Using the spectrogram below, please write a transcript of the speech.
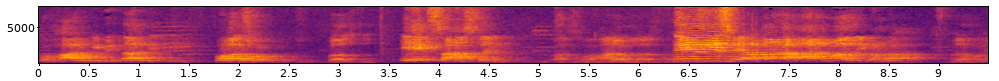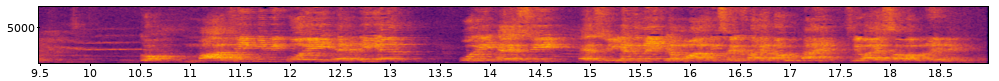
تو حال کی مقدار کتنی؟ بہت چھوٹی۔ ایک سانس نہیں۔ تیزی سے ہمارا حال ماضی بن رہا تو ماضی کی بھی کوئی اہلیت کوئی ایسی حیثیت نہیں کہ ہم ماضی سے فائدہ اٹھائیں، سوائے سبب لینے کے۔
